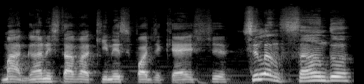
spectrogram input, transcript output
Magana estava aqui nesse podcast se lançando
